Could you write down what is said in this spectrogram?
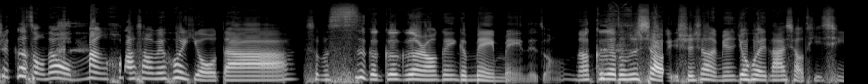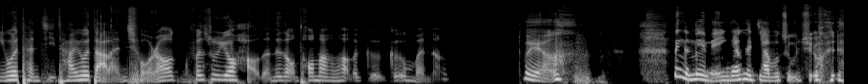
就各种那种漫画上面会有的，什么四个哥哥，然后跟一个妹妹那种，然后哥哥都是校学校里面又会拉小提琴，又会弹吉他，又会打篮球，然后分数又好的那种，头脑很好的哥哥们呢。对啊，那个妹妹应该会嫁不出去，我觉得，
